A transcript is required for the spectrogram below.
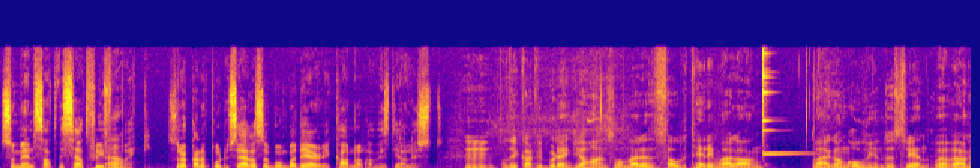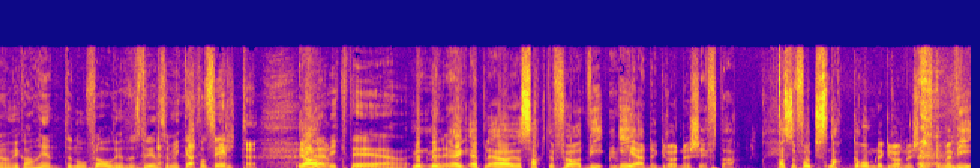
som er en sertifisert flyfabrikk. Så da kan det produseres og Bombardier i Canada hvis de har lyst. Mm. Og Richard, vi burde egentlig ha en sånn der salutering hver gang hver gang oljeindustrien Hver gang vi kan hente noe fra oljeindustrien som ikke er fossilt. Ja, Det er viktig. men, men jeg, jeg, jeg har jo sagt det før, at vi er det grønne skiftet. Altså Folk snakker om det grønne skiftet, men vi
